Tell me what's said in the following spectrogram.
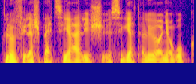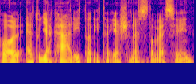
különféle speciális szigetelő anyagokkal el tudják hárítani teljesen ezt a veszélyt.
